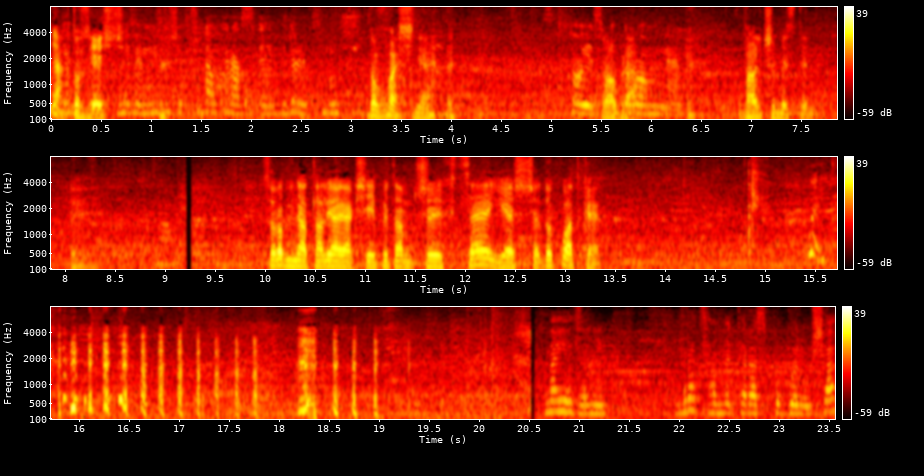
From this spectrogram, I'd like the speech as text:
Jak to zjeść? Nie wiem, mi by się przydał teraz y, widelec nóż. No właśnie, To jest Dobra. ogromne. walczymy z tym. Co robi Natalia, jak się jej pytam, czy chce jeszcze dokładkę? Na jedzenie. Wracamy teraz po Błynusia,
